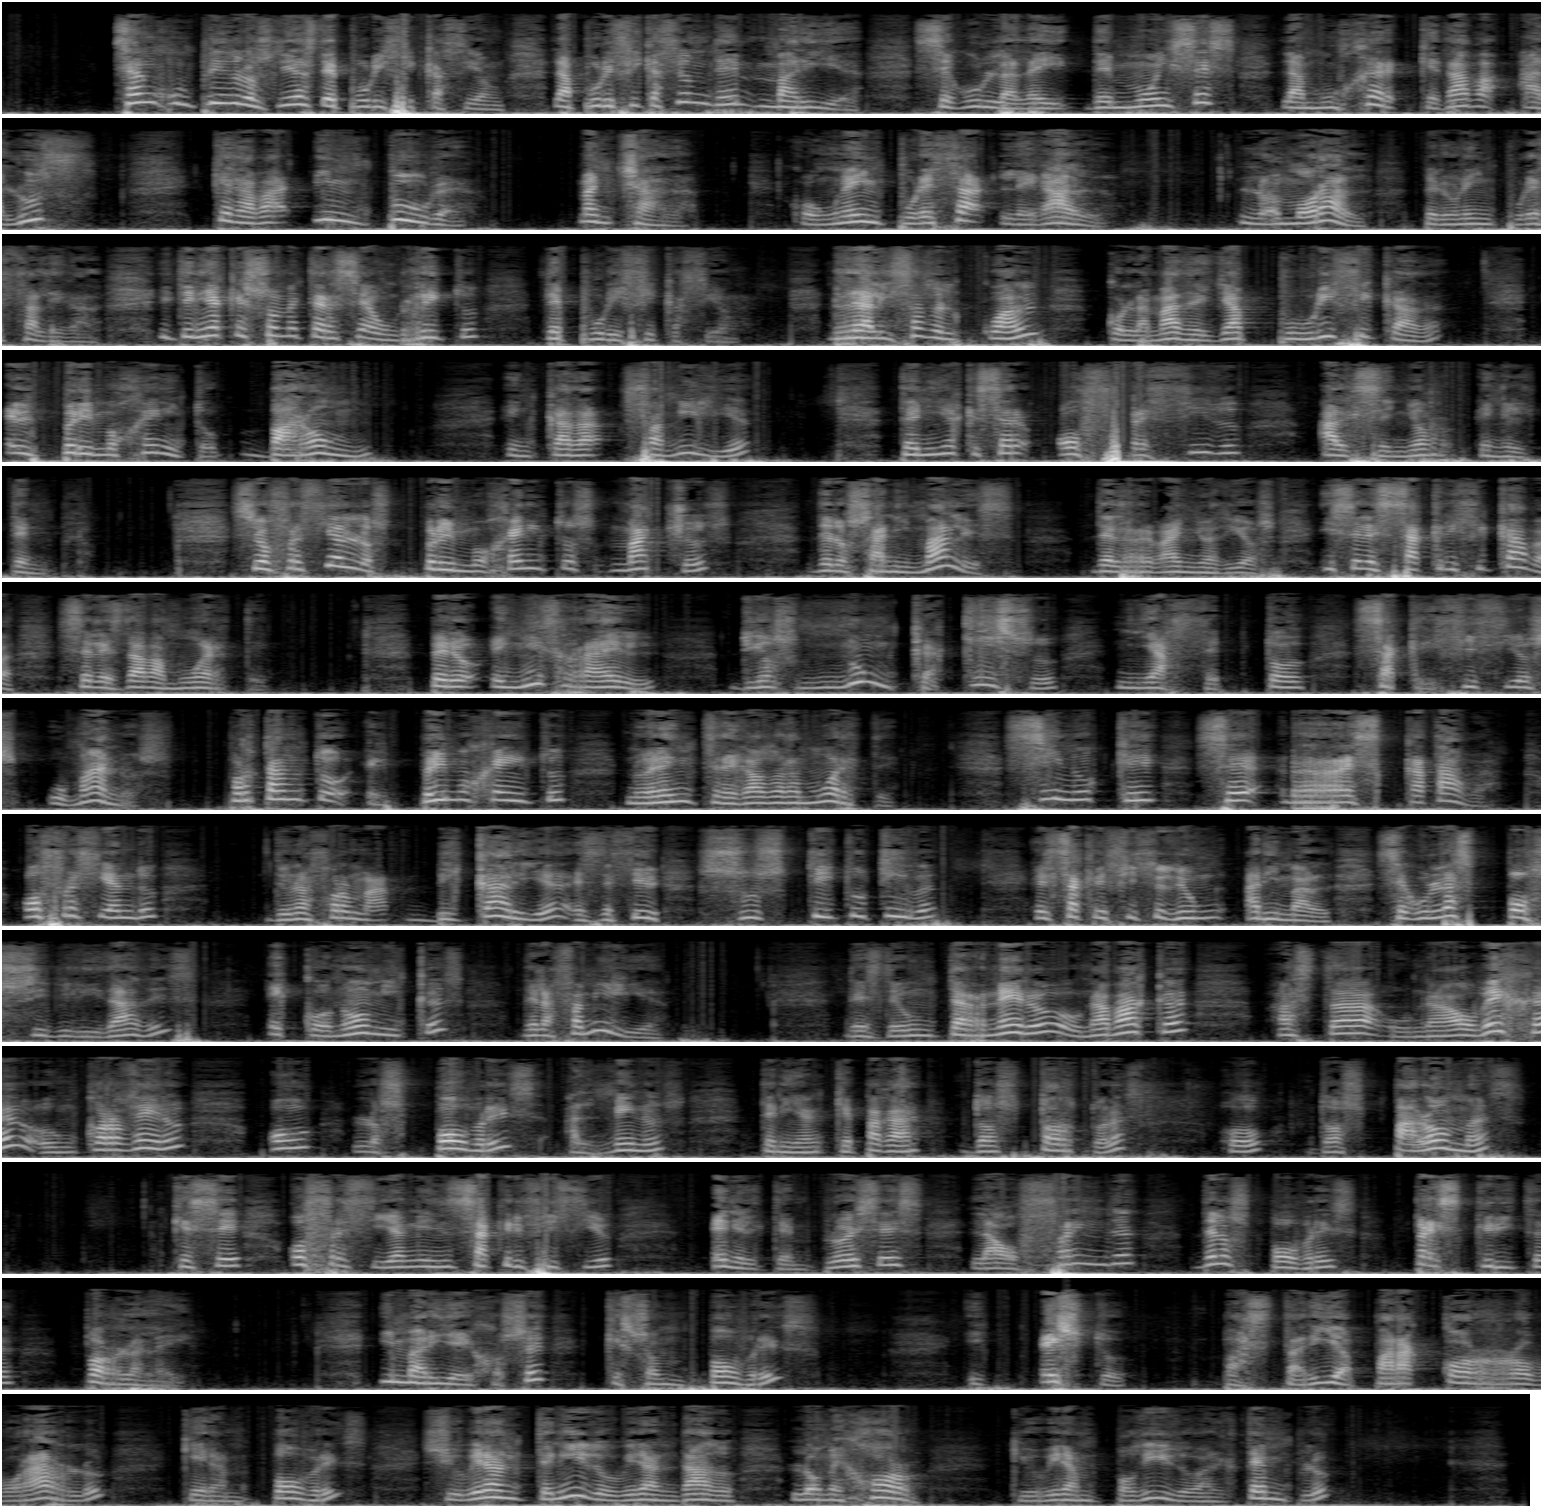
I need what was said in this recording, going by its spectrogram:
Se han cumplido los días de purificación, la purificación de María. Según la ley de Moisés, la mujer que daba a luz quedaba impura, manchada, con una impureza legal, no moral, pero una impureza legal, y tenía que someterse a un rito de purificación, realizado el cual, con la madre ya purificada, el primogénito varón en cada familia tenía que ser ofrecido al Señor en el templo. Se ofrecían los primogénitos machos de los animales del rebaño a Dios, y se les sacrificaba, se les daba muerte. Pero en Israel Dios nunca quiso ni aceptó sacrificios humanos. Por tanto, el primogénito no era entregado a la muerte, sino que se rescataba, ofreciendo de una forma vicaria, es decir, sustitutiva, el sacrificio de un animal, según las posibilidades económicas de la familia. Desde un ternero o una vaca hasta una oveja o un cordero, o los pobres, al menos, tenían que pagar dos tórtolas o dos palomas que se ofrecían en sacrificio en el templo. Esa es la ofrenda de los pobres prescrita por la ley. Y María y José, que son pobres, esto bastaría para corroborarlo, que eran pobres, si hubieran tenido, hubieran dado lo mejor que hubieran podido al templo,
